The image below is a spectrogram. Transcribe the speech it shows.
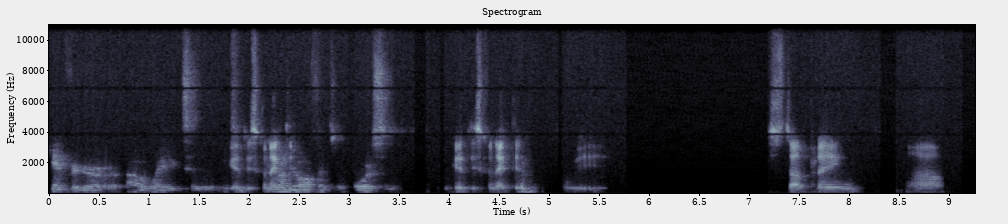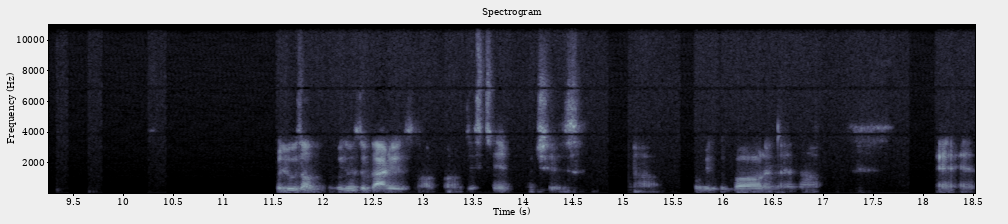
can't figure out a way to get disconnected, run your offensive force and we get disconnected? We start playing. Uh, we lose our, we lose the values of, of this team, which is uh, moving the ball and and, uh, and,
